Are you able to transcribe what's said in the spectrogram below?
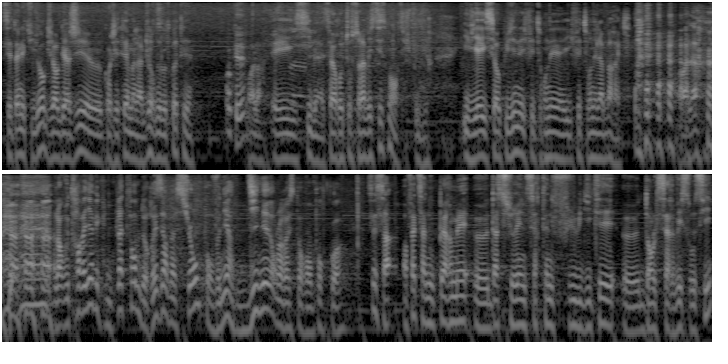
C'est un étudiant que j'ai engagé euh, quand j'étais manager de l'autre côté. Ok. Voilà. Et ici, ben, c'est un retour sur investissement, si je peux dire. Il vient ici en cuisine et il fait tourner, il fait tourner la baraque. voilà. Alors vous travaillez avec une plateforme de réservation pour venir dîner dans le restaurant. Pourquoi? C'est ça. En fait, ça nous permet euh, d'assurer une certaine fluidité euh, dans le service aussi.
